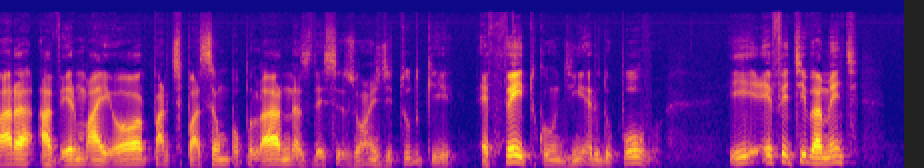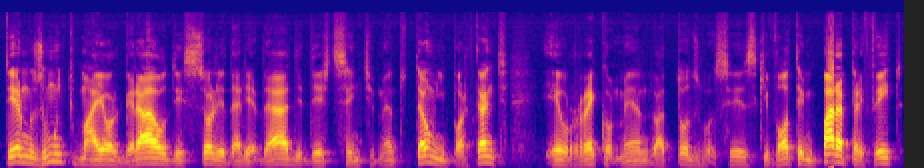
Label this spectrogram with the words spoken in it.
para haver maior participação popular nas decisões de tudo que é feito com o dinheiro do povo e, efetivamente, termos um muito maior grau de solidariedade deste sentimento tão importante, eu recomendo a todos vocês que votem para prefeito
